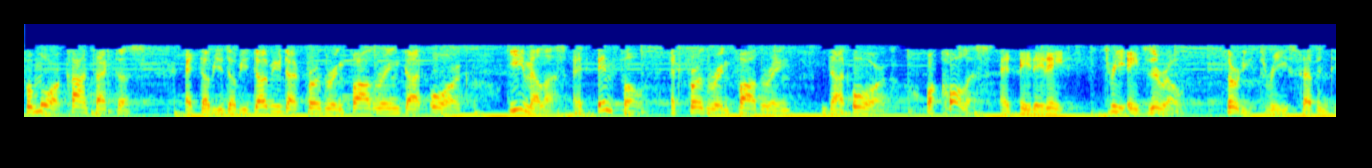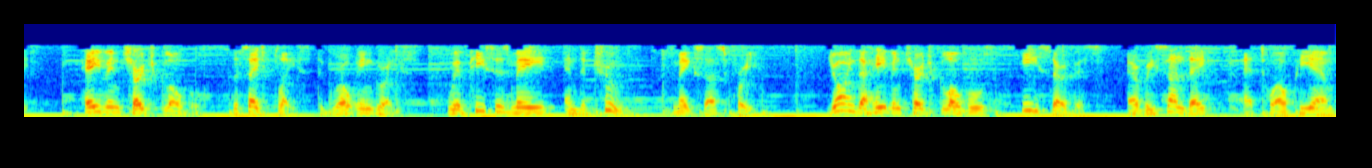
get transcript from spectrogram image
For more, contact us at www.furtheringfathering.org. Email us at info at furtheringfathering.org or call us at 888-380-3370. Haven Church Global, the safe place to grow in grace, where peace is made and the truth makes us free. Join the Haven Church Global's e-service every Sunday at 12 p.m.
